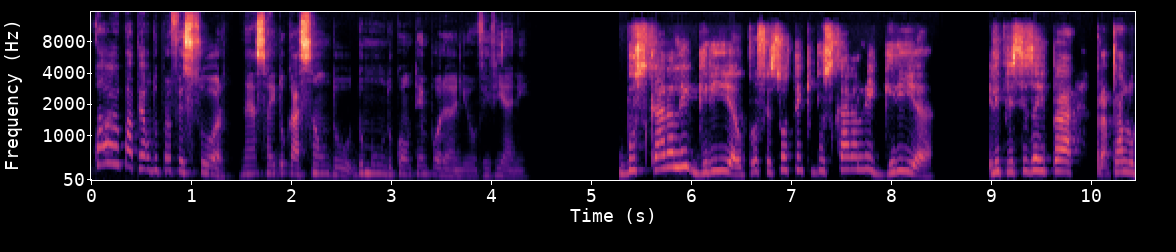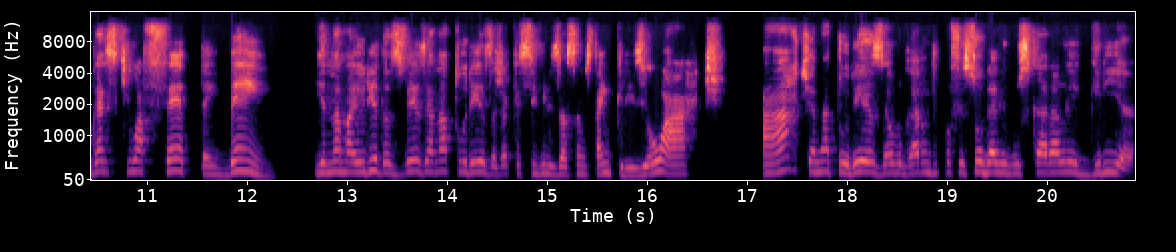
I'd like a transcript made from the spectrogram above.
Qual é o papel do professor nessa educação do, do mundo contemporâneo, Viviane? Buscar alegria. O professor tem que buscar alegria. Ele precisa ir para lugares que o afetem bem. E, na maioria das vezes, é a natureza, já que a civilização está em crise, ou a arte. A arte e a natureza é o lugar onde o professor deve buscar alegria,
